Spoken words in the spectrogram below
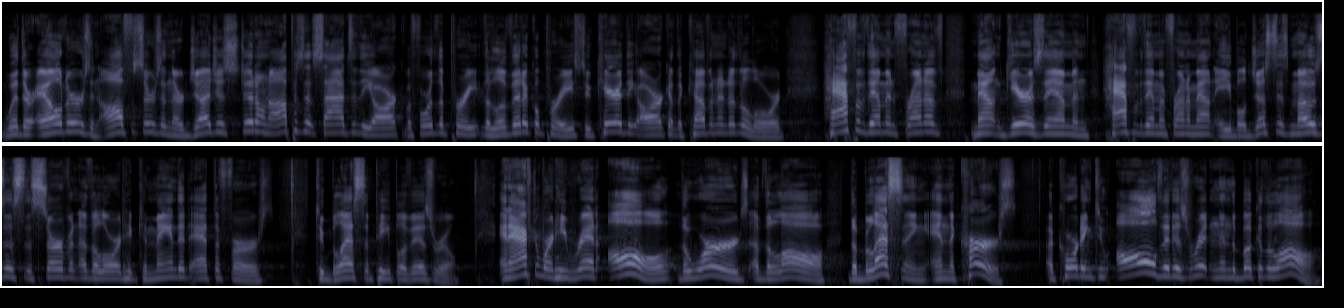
with their elders and officers and their judges, stood on opposite sides of the ark before the, pre- the Levitical priests who carried the ark of the covenant of the Lord, half of them in front of Mount Gerizim and half of them in front of Mount Ebal, just as Moses, the servant of the Lord, had commanded at the first to bless the people of Israel. And afterward, he read all the words of the law, the blessing and the curse, according to all that is written in the book of the law.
